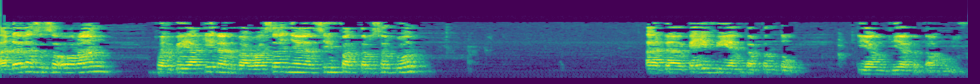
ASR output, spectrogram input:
adalah seseorang berkeyakinan bahwasanya sifat tersebut ada yang tertentu yang dia ketahui.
